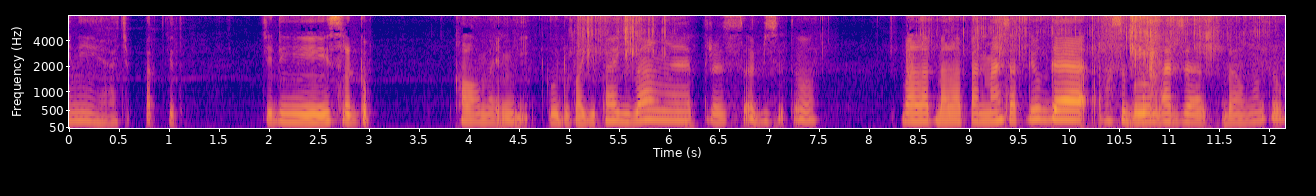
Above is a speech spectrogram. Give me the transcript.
ini ya cepat gitu. Jadi sergap kalau main di kudu pagi-pagi banget. Terus abis itu balap-balapan masak juga. Sebelum Arza bangun tuh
